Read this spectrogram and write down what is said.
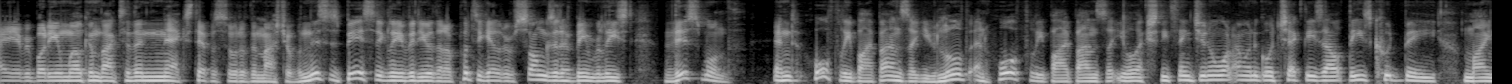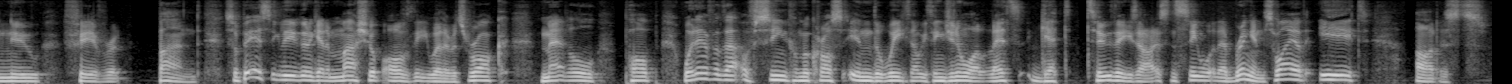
Hey everybody and welcome back to the next episode of the Mashup and this is basically a video that I've put together of songs that have been released this month and hopefully by bands that you love and hopefully by bands that you'll actually think, Do you know what, I'm going to go check these out. These could be my new favourite band. So basically you're going to get a mashup of the whether it's rock, metal, pop, whatever that I've seen come across in the week that we think, Do you know what, let's get to these artists and see what they're bringing. So I have eight artists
